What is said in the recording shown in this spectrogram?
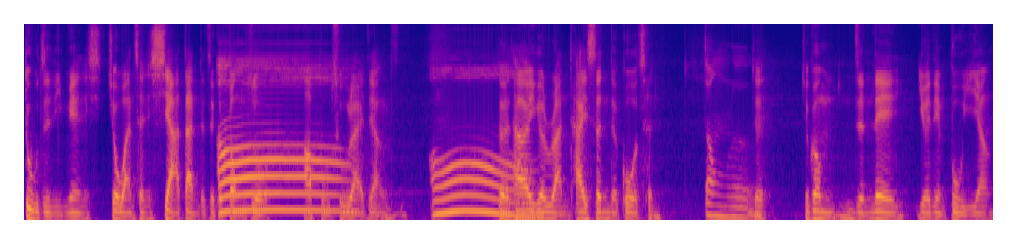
肚子里面就完成下蛋的这个动作，然后补出来这样子。哦，对，它有一个软胎生的过程。懂了。对，就跟我们人类有点不一样。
